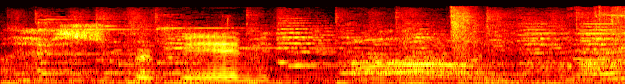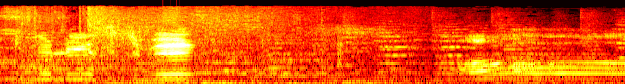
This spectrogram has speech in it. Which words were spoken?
Ai, Super BM. Ai, que delícia de ver. Oh.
